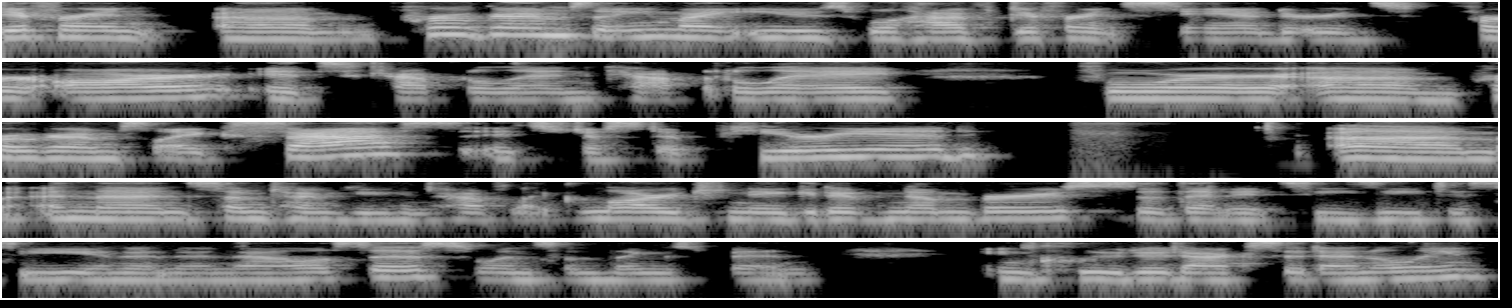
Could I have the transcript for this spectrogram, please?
different um, programs that you might use will have different standards. For R, it's capital N, capital A. For um, programs like SAS, it's just a period. Um, and then sometimes you can have like large negative numbers so that it's easy to see in an analysis when something's been included accidentally.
